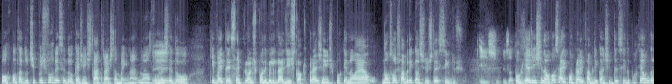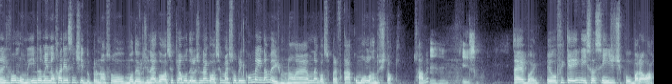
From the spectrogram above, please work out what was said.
Por conta do tipo de fornecedor que a gente está atrás também, né? Não é um é. fornecedor. É que vai ter sempre uma disponibilidade de estoque pra gente, porque não, é, não são os fabricantes dos tecidos. Isso, exatamente. Porque a gente não consegue comprar de fabricante de tecido porque é um grande volume e também não faria sentido para o nosso modelo de negócio, que é um modelo de negócio mais sobre encomenda mesmo, não é um negócio para ficar acumulando estoque, sabe? Uhum, isso. É, boy. Eu fiquei nisso assim de tipo, bora lá.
